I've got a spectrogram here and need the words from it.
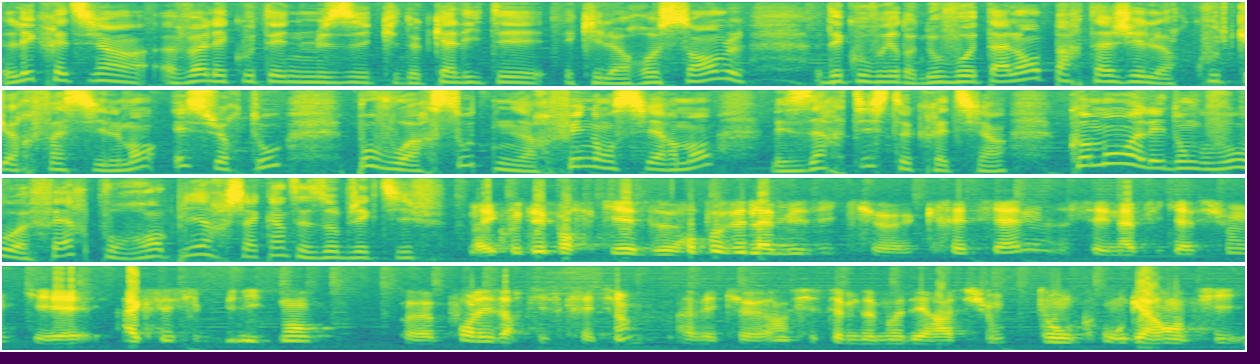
les chrétiens veulent écouter une musique de qualité et qui leur ressemble, découvrir de nouveaux talents, partager leur coup de cœur facilement et surtout pouvoir soutenir financièrement les artistes chrétiens. Comment allez donc vous faire pour remplir chacun de ces objectifs? Bah écoutez, pour ce qui est de proposer de la musique euh, c'est une application qui est accessible uniquement euh, pour les artistes chrétiens avec euh, un système de modération. Donc on garantit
